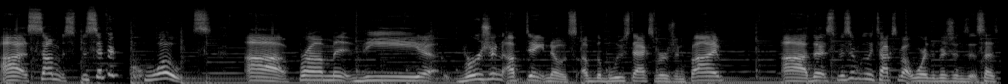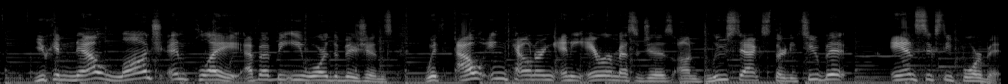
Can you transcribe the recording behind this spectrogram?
Uh, some specific quotes uh, from the version update notes of the BlueStacks version 5 uh, that specifically talks about War of the Visions. It says, you can now launch and play FFBE War of the Visions without encountering any error messages on BlueStacks 32-bit and 64-bit.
